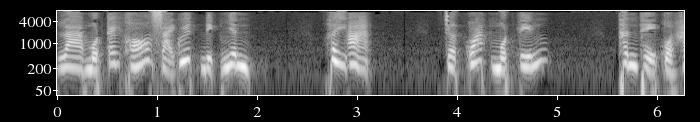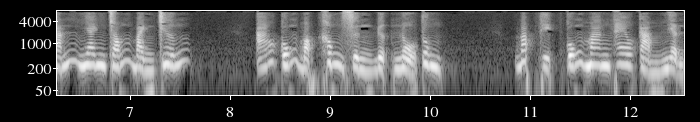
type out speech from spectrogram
Là một cái khó giải quyết địch nhân. Hây à! Chợt quát một tiếng. Thân thể của hắn nhanh chóng bành trướng. Áo cũng bọc không dừng được nổ tung. Bắp thịt cũng mang theo cảm nhận.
